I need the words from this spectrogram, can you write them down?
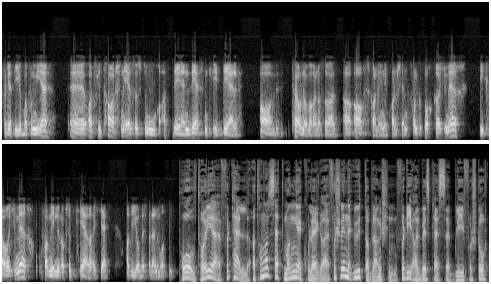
fordi de jobber for mye, eh, og at slitasjen er så stor at det er en vesentlig del av turnoveren, altså avskallingen i bransjen. Folk orker ikke mer, de klarer ikke mer, og familien aksepterer ikke at det jobbes på denne måten. Pål Toje forteller at han har sett mange kollegaer forsvinne ut av bransjen fordi arbeidspresset blir for stort.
